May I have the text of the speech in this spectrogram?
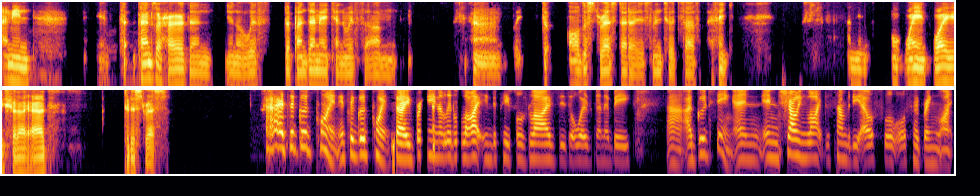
I mean, t- times are hard, and you know, with the pandemic and with um, uh, like the, all the stress that is linked to it. So I think, I mean, why why should I add to the stress? Uh, it's a good point. It's a good point. So bringing a little light into people's lives is always going to be uh, a good thing, and and showing light to somebody else will also bring light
